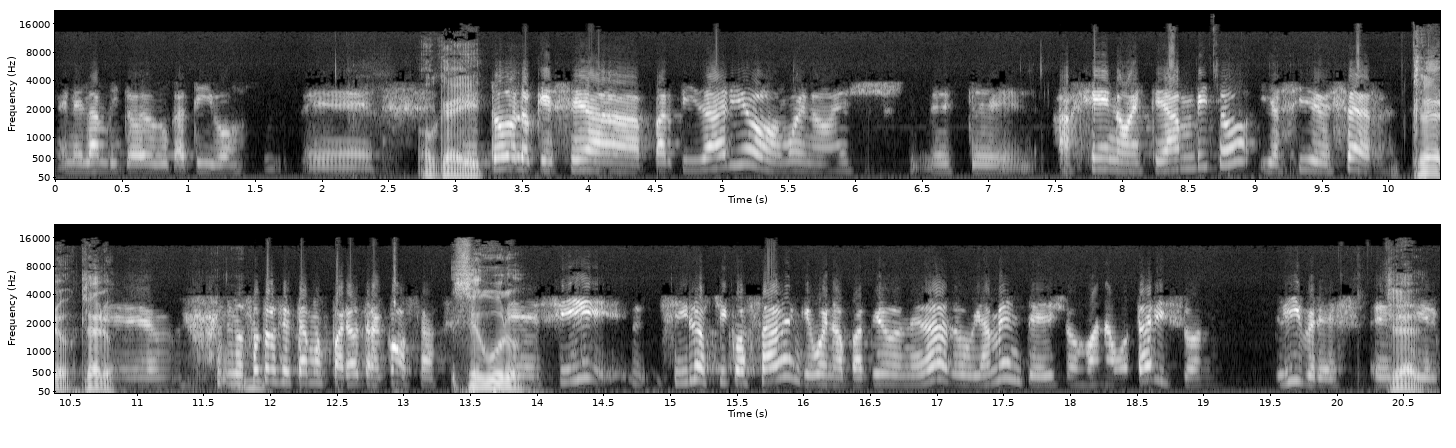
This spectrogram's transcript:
en el ámbito educativo. Eh, okay. todo lo que sea partidario, bueno, es este, ajeno a este ámbito y así debe ser. Claro, claro. Eh, nosotros estamos para otra cosa. Seguro. Eh, sí, sí, los chicos saben que, bueno, a partir de una edad, obviamente, ellos van a votar y son libres. Es decir,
